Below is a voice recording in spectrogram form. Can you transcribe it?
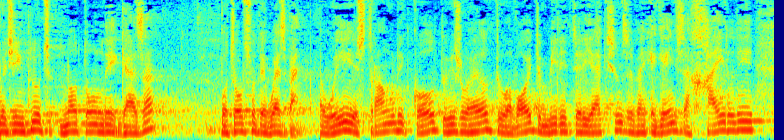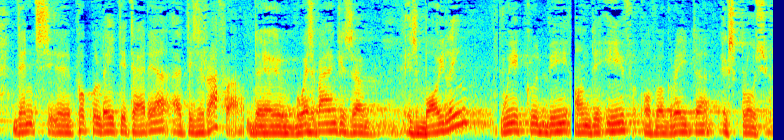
which includes not only Gaza, but also the West Bank. We strongly call to Israel to avoid military actions against a highly dense uh, populated area at is Rafah. The West Bank is, uh, is boiling. We could be on the eve of a greater explosion.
